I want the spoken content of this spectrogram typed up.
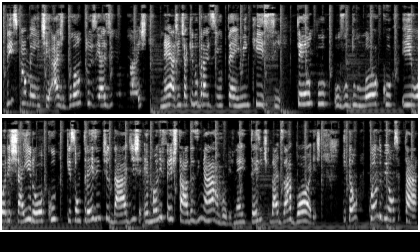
principalmente as bantus e as iorubás, né? A gente aqui no Brasil tem o Inquice, Tempo, o Voodoo Louco e o Orixá Iroko, que são três entidades é, manifestadas em árvores, né? E três entidades arbóreas. Então, quando Beyoncé tá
